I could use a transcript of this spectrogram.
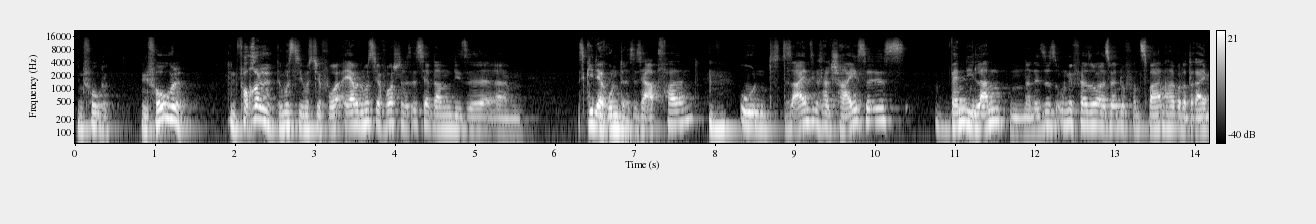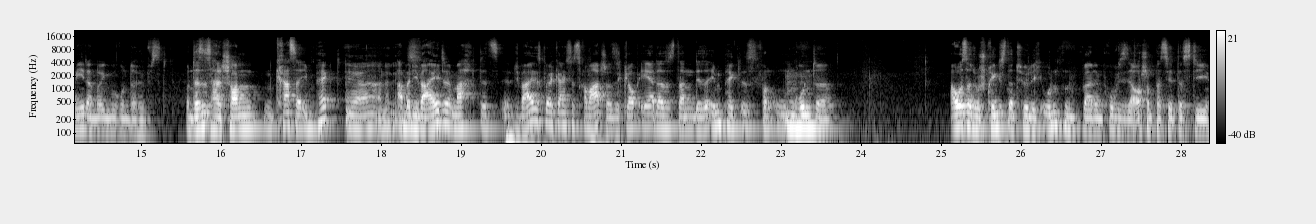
Wie ein Vogel. Wie ein Vogel. Ein Vogel. Du musst, du musst dir vor, ja, aber du musst dir vorstellen, das ist ja dann diese, ähm, es geht ja runter, es ist ja abfallend. Mhm. Und das Einzige, was halt scheiße ist, wenn die landen, dann ist es ungefähr so, als wenn du von zweieinhalb oder drei Metern irgendwo runterhüpfst. Und das ist halt schon ein krasser Impact. Ja, allerdings. Aber die Weite macht jetzt, die Weite ist, glaube ich, gar nicht so dramatisch. Also ich glaube eher, dass es dann dieser Impact ist von oben mhm. runter. Außer du springst natürlich unten, bei den Profis ist ja auch schon passiert, dass die.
